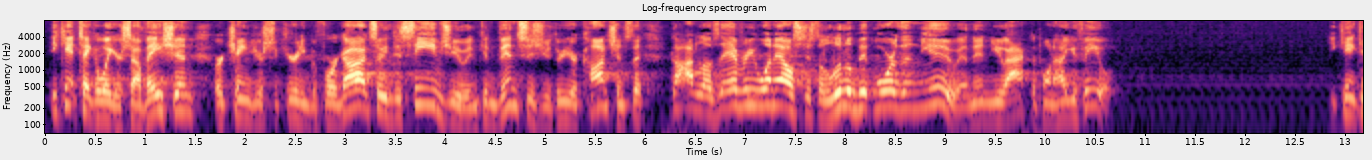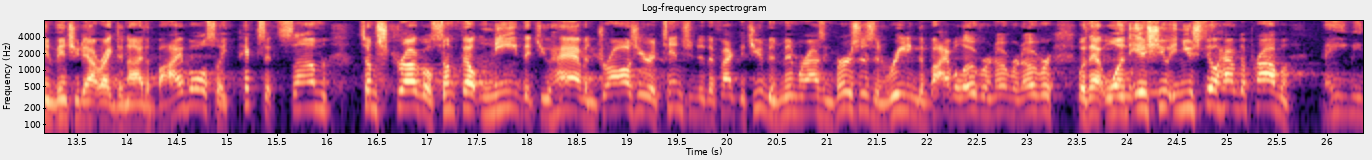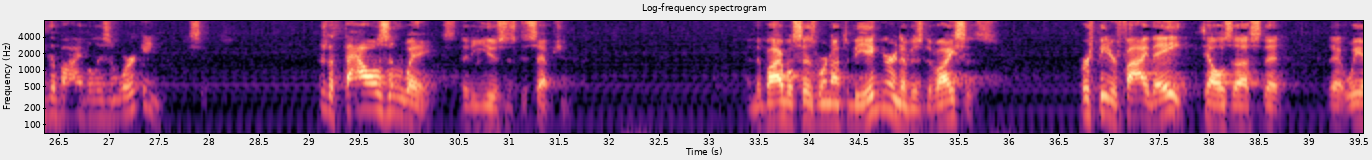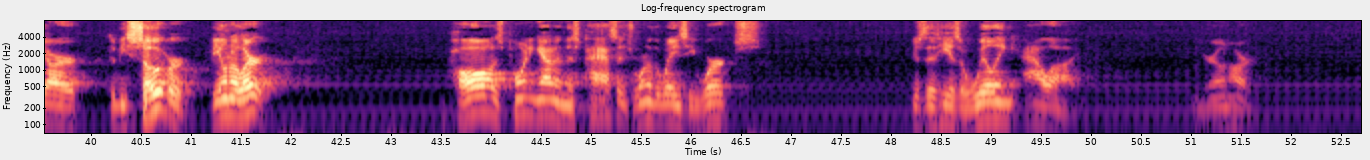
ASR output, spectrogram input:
He can't take away your salvation or change your security before God, so he deceives you and convinces you through your conscience that God loves everyone else just a little bit more than you, and then you act upon how you feel. He can't convince you to outright deny the Bible, so he picks at some, some struggle, some felt need that you have and draws your attention to the fact that you've been memorizing verses and reading the Bible over and over and over with that one issue and you still have the problem. Maybe the Bible isn't working. There's a thousand ways that he uses deception. And the Bible says we're not to be ignorant of his devices. 1 Peter 5 8 tells us that, that we are to be sober, be on alert. Paul is pointing out in this passage one of the ways he works is that he is a willing ally in your own heart.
